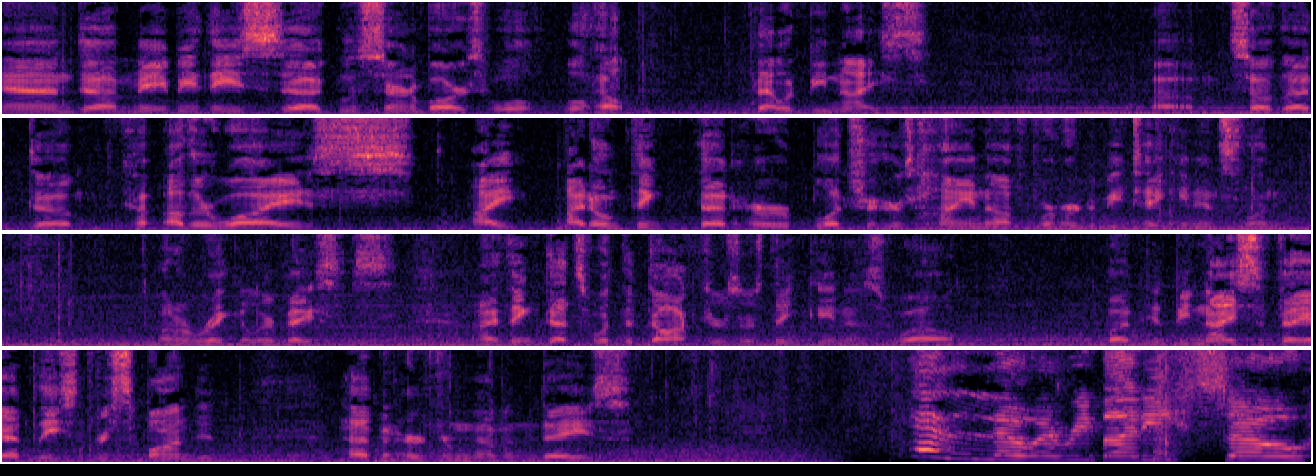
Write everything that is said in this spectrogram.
and uh, maybe these uh, Glucerna bars will, will help. That would be nice um, so that um, otherwise I I don't think that her blood sugar is high enough for her to be taking insulin on a regular basis. I think that's what the doctors are thinking as well. But it'd be nice if they at least responded. Haven't heard from them in days. Hello, everybody. So,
